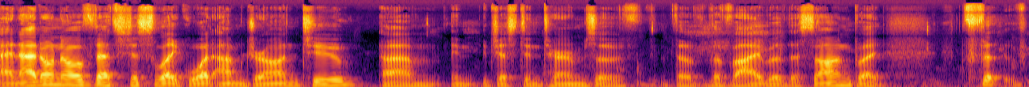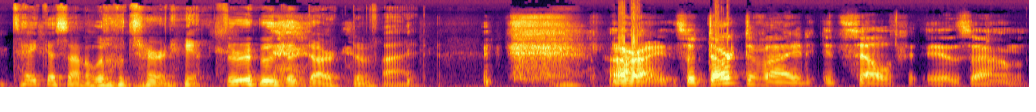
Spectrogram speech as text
and I don't know if that's just like what I'm drawn to, um, in just in terms of the the vibe of the song, but f- take us on a little journey through the dark divide. All right. So Dark Divide itself is um,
